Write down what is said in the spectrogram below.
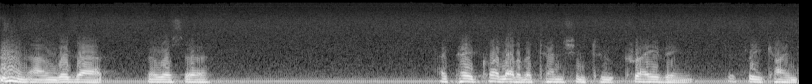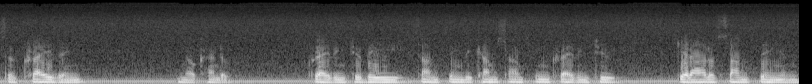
and with that, there was a, I paid quite a lot of attention to craving, the three kinds of craving, you know, kind of craving to be something, become something, craving to get out of something, and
